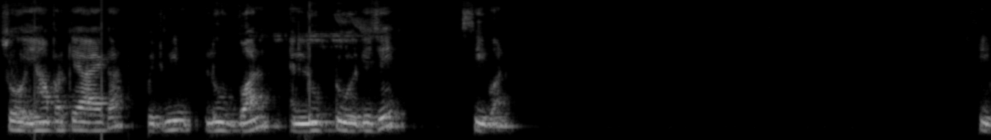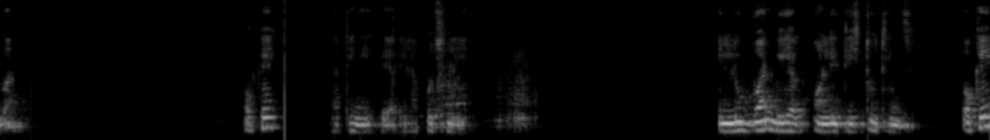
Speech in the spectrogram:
so यहाँ पर क्या आएगा between loop 1 and loop 2 it is a c1 C1 okay nothing is there यहाँ कुछ नहीं in loop one we have only these two things okay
